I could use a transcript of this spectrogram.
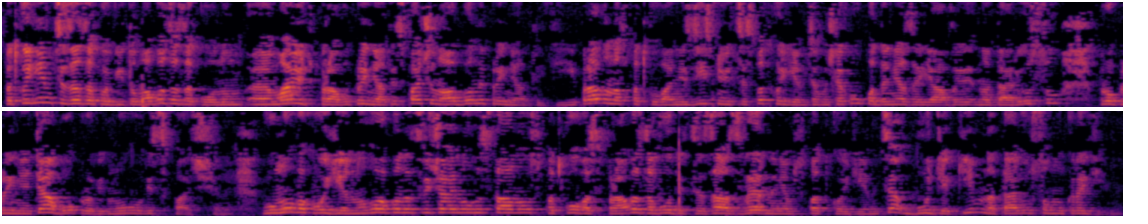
Спадкоємці за заповітом або за законом е, мають право прийняти спадщину або не прийняти її. Право на спадкування здійснюється спадкоємцями шляхом подання заяви нотаріусу про прийняття або про відмову від спадщини. В умовах воєнного або надзвичайного стану спадкова справа заводиться за зверненням спадкоємця будь-яким нотаріусом України.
